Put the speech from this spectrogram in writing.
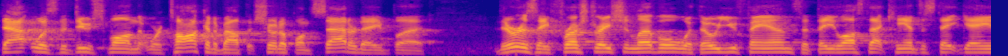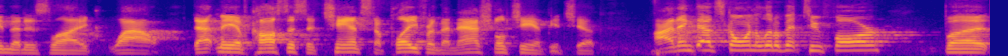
That was the Deuce Vaughn that we're talking about that showed up on Saturday, but there is a frustration level with OU fans that they lost that Kansas State game that is like, wow, that may have cost us a chance to play for the national championship. I think that's going a little bit too far, but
